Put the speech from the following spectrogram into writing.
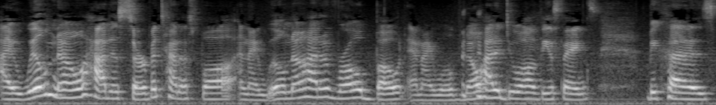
I will know how to serve a tennis ball and I will know how to row a boat and I will know how to do all these things because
